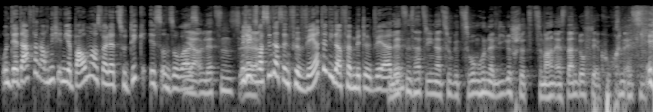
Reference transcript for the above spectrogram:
Und der darf dann auch nicht in ihr Baumhaus, weil er zu dick ist und sowas. Ja, und letztens, ich denke, äh, was sind das denn für Werte, die da vermittelt werden? letztens hat sie ihn dazu gezwungen, 100 Liegestütze zu machen. Erst dann durfte er Kuchen essen.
